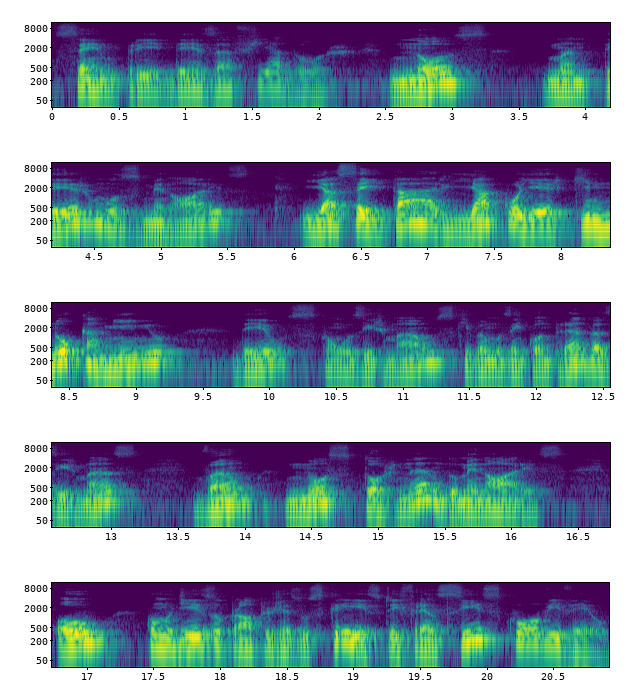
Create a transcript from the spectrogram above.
sempre desafiador, nos mantermos menores e aceitar e acolher que no caminho Deus, com os irmãos que vamos encontrando, as irmãs, vão nos tornando menores. Ou, como diz o próprio Jesus Cristo, e Francisco o viveu,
